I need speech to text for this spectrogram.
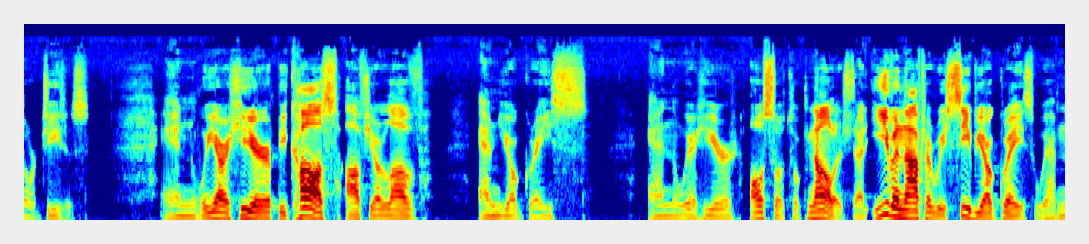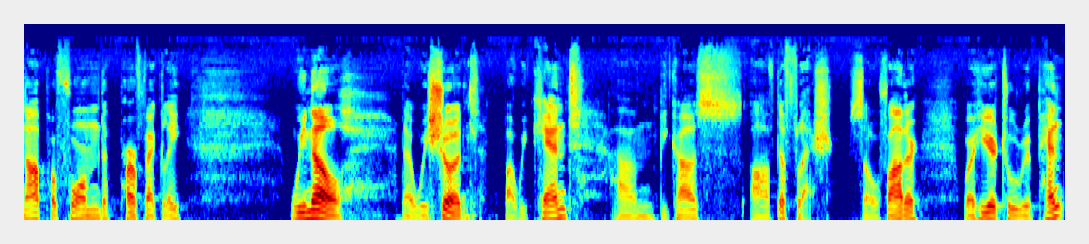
Lord Jesus. And we are here because of your love and your grace. And we're here also to acknowledge that even after receive your grace, we have not performed perfectly. We know that we should, but we can't um, because of the flesh. So, Father, we're here to repent,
